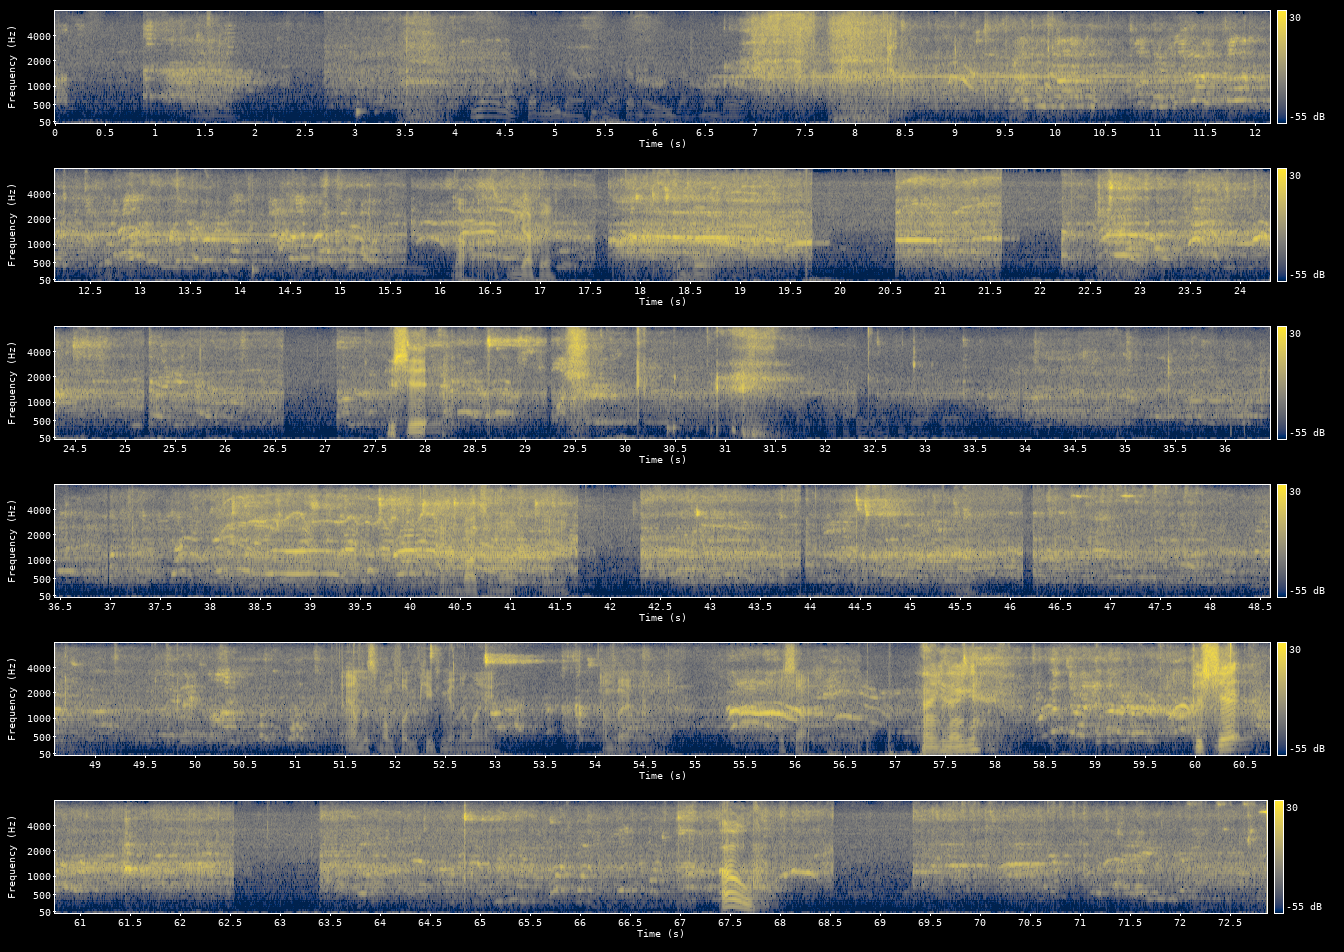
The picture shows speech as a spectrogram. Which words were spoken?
Nah, you got that. Good boy. Good shit. Can't box him out. Yeah. Damn, this motherfucker keeps me in the lane. I'm back. What's up? Thank you, thank you. Shit. Oh.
